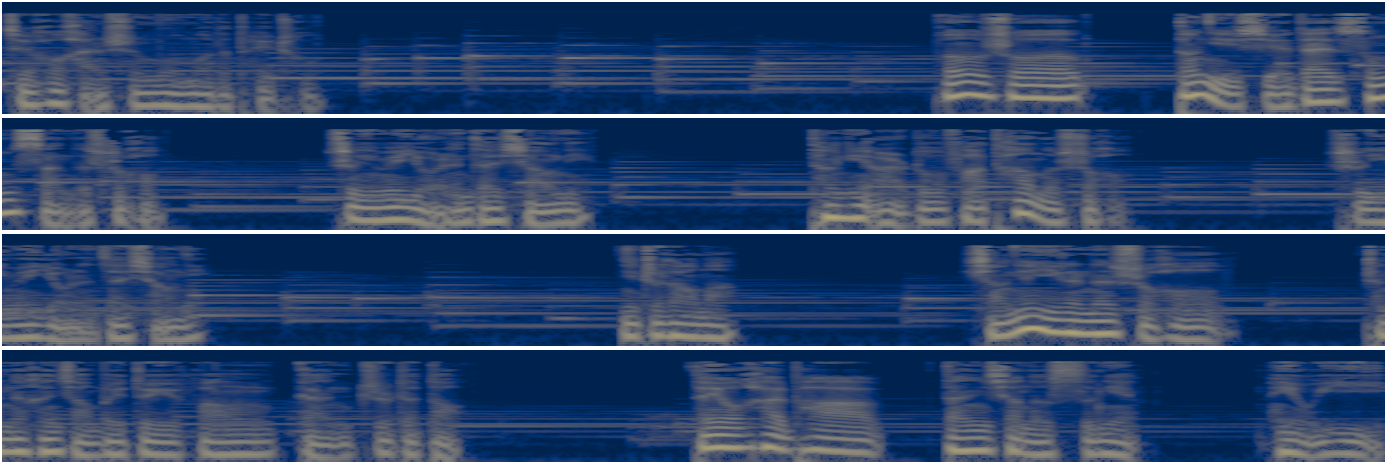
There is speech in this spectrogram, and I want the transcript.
最后还是默默的退出。朋友说，当你鞋带松散的时候，是因为有人在想你；当你耳朵发烫的时候，是因为有人在想你。你知道吗？想念一个人的时候，真的很想被对方感知得到，但又害怕单向的思念没有意义。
